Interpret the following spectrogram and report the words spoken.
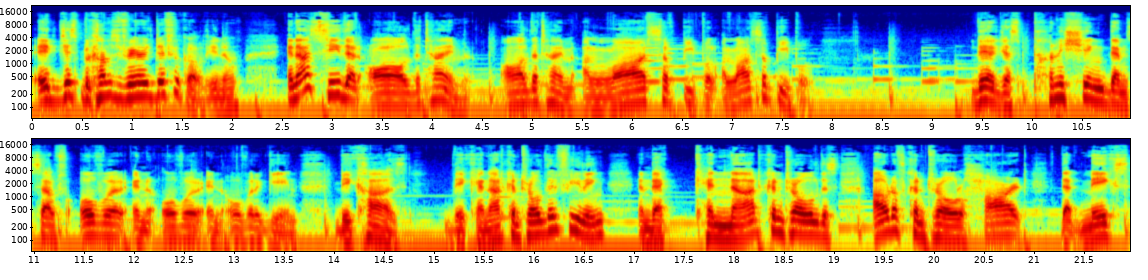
it just becomes very difficult, you know. And I see that all the time, all the time. A lots of people, a lots of people, they're just punishing themselves over and over and over again because they cannot control their feeling and they cannot control this out of control heart that makes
